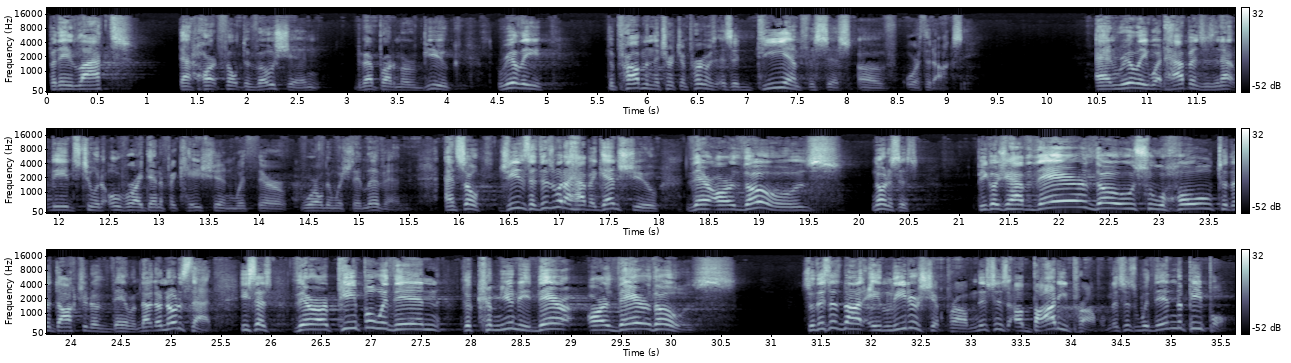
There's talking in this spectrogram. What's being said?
but they lacked that heartfelt devotion that brought them a rebuke, really the problem in the church in Pergamos is a de-emphasis of orthodoxy. And really, what happens is that leads to an over identification with their world in which they live in. And so Jesus said, This is what I have against you. There are those, notice this, because you have there those who hold to the doctrine of Balaam. Now, now, notice that. He says, There are people within the community. There are there those. So this is not a leadership problem. This is a body problem. This is within the people.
